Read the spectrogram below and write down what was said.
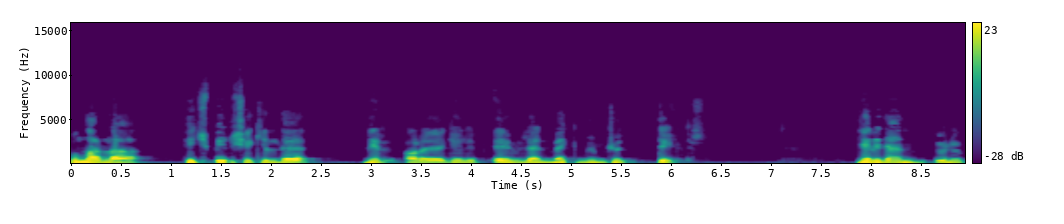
Bunlarla hiçbir şekilde bir araya gelip evlenmek mümkün değildir. Yeniden ölüp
